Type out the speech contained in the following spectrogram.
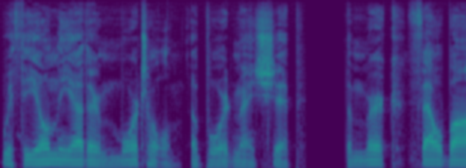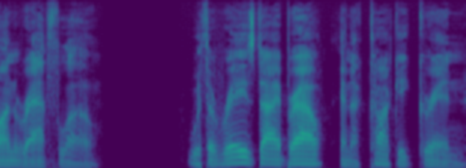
with the only other mortal aboard my ship, the Merc Felbon Rathlow. With a raised eyebrow and a cocky grin,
